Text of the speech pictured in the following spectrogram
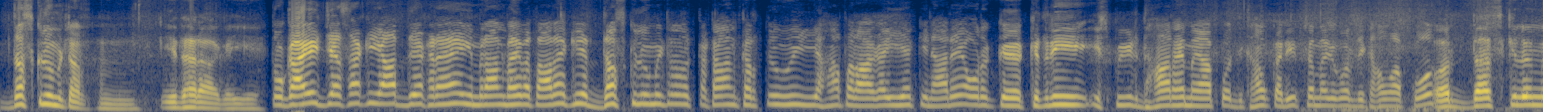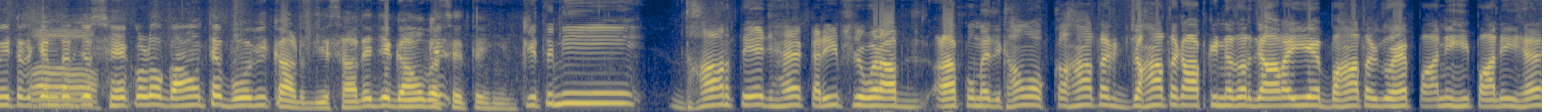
दस किलोमीटर। हम्म, इधर आ गई है। तो गाइड जैसा कि आप देख रहे हैं इमरान भाई बता रहे हैं कि ये दस किलोमीटर कटान करते हुए यहाँ पर आ गई है किनारे और कितनी स्पीड धार है मैं आपको दिखाऊँ करीब से मैं एक बार दिखाऊँ आपको। और दस किलोमीटर के अंदर जो सैकड़ों गाँव थे वो भी काट दिए सारे जो गाँव बसे थे कितनी धार तेज है करीब से अगर आप आपको मैं दिखाऊँ और कहाँ तक जहाँ तक आपकी नज़र जा रही है वहाँ तक जो है पानी ही पानी है।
